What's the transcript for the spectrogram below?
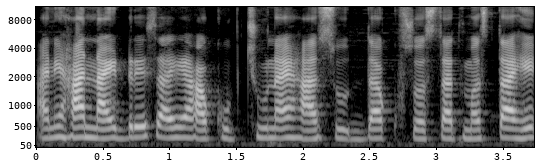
आणि हा नाईट ड्रेस आहे हा खूप छून आहे हा सुद्धा स्वस्तात मस्त आहे.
